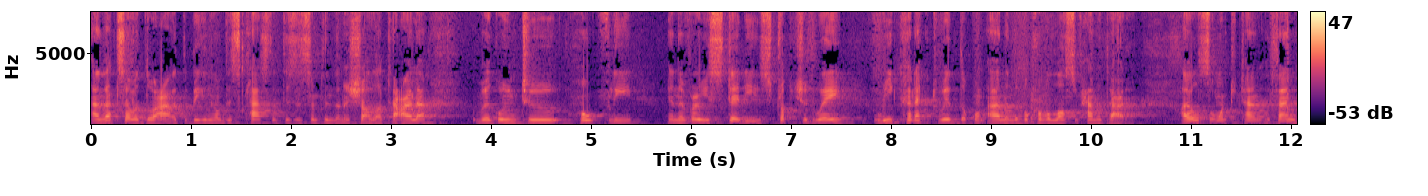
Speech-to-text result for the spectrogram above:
And that's our dua at the beginning of this class, that this is something that inshallah ta'ala we're going to hopefully in a very steady, structured way reconnect with the Quran and the Book of Allah subhanahu wa ta'ala. I also want to thank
